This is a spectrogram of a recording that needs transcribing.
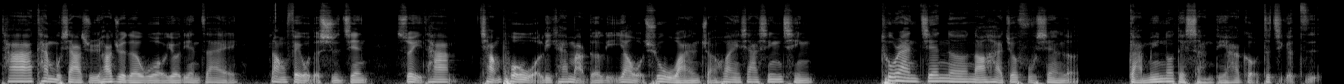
她看不下去，她觉得我有点在浪费我的时间，所以她强迫我离开马德里，要我去玩，转换一下心情。突然间呢，脑海就浮现了 “Gamino de Santiago” 这几个字。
